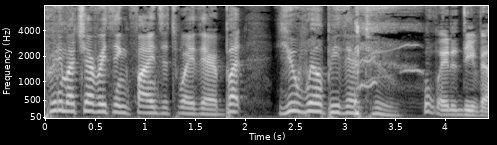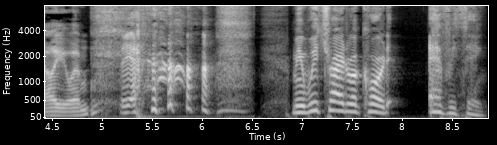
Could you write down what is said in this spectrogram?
Pretty much everything finds its way there, but you will be there too. Way to devalue him. Yeah. I mean, we try to record everything.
